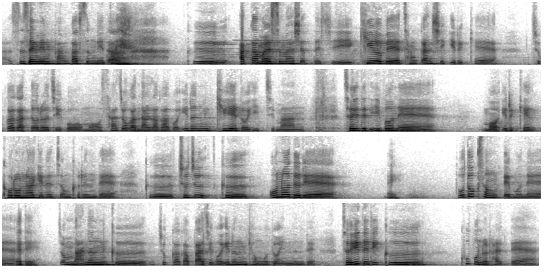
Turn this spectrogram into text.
아, 선생님 반갑습니다. 네. 그 아까 말씀하셨듯이 기업에 잠깐씩 이렇게 주가가 떨어지고 뭐 사조가 날아가고 이런 기회도 있지만 저희들 이번에 뭐 이렇게 거론하기는 좀 그런데 그 주주 그 오너들의 네. 도덕성 때문에 네네. 좀 많은 그 주가가 빠지고 이런 경우도 있는데 저희들이 그 구분을 할 때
